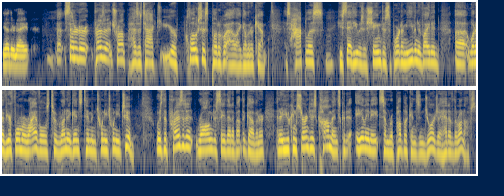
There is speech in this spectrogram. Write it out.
the other night, Uh, Senator, President Trump has attacked your closest political ally, Governor Kemp, as hapless. He said he was ashamed to support him. He even invited uh, one of your former rivals to run against him in 2022. Was the president wrong to say that about the governor? And are you concerned his comments could alienate some Republicans in Georgia ahead of the runoffs?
